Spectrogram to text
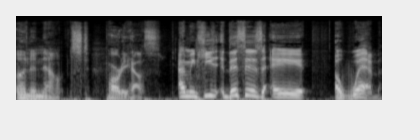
unannounced. Party house. I mean, he this is a a web.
